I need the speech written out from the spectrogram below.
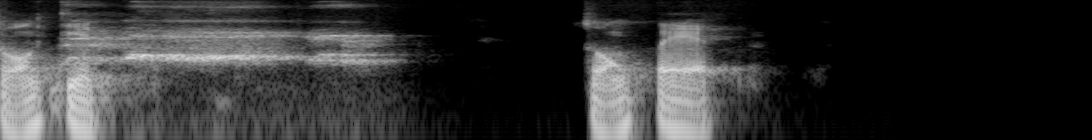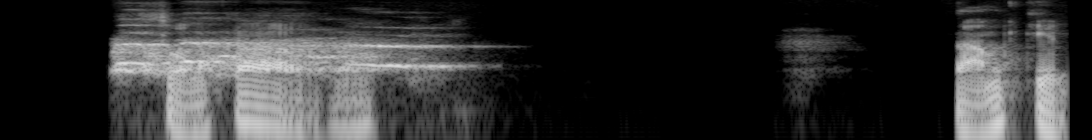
27 28 29นะ37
